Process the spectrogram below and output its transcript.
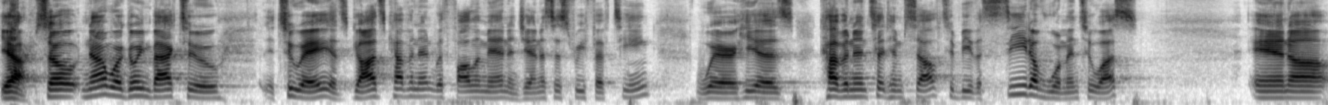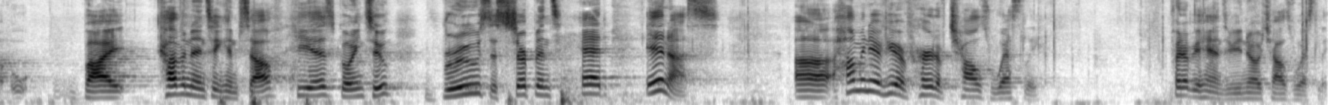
Yeah, so now we're going back to 2a. It's God's covenant with fallen man in Genesis 3:15, where he has covenanted himself to be the seed of woman to us. And uh, by covenanting himself, he is going to bruise the serpent's head in us. Uh, how many of you have heard of Charles Wesley? Put up your hands if you know Charles Wesley.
